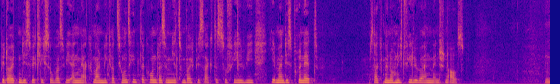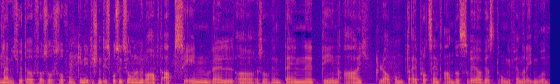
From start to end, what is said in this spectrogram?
bedeuten dies wirklich sowas wie ein Merkmal Migrationshintergrund. Also mir zum Beispiel sagt das so viel wie jemand ist brünett. Sagt mir noch nicht viel über einen Menschen aus. Nein, ich würde also so von genetischen Dispositionen überhaupt absehen, weil äh, also wenn deine DNA, ich glaube, um 3% anders wäre, wärst du ungefähr ein Regenwurm.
